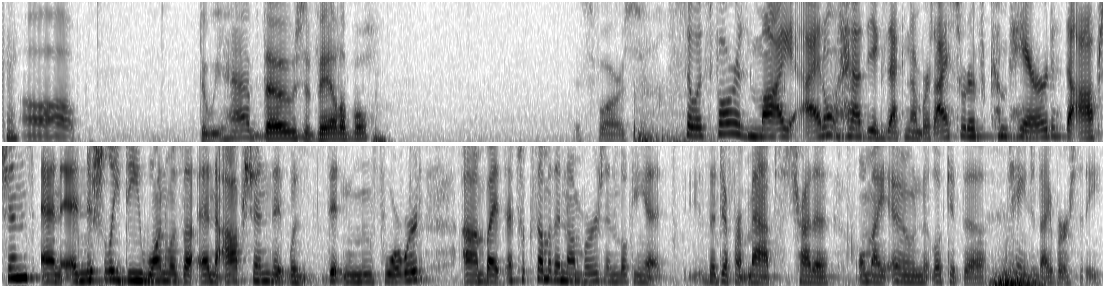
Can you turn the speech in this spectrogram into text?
Okay. Uh, do we have those available? As far as, So as far as my, I don't have the exact numbers. I sort of compared the options, and initially D1 was a- an option that was, didn't move forward. Um, But I took some of the numbers and looking at the different maps to try to, on my own, look at the change in diversity.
